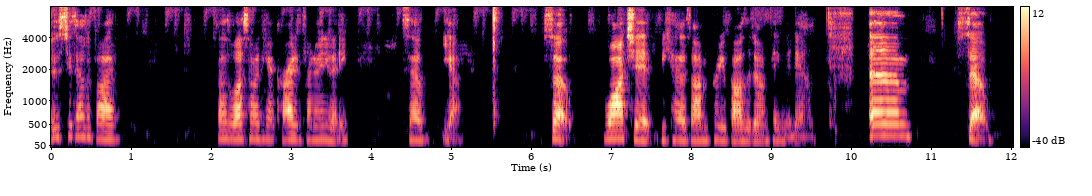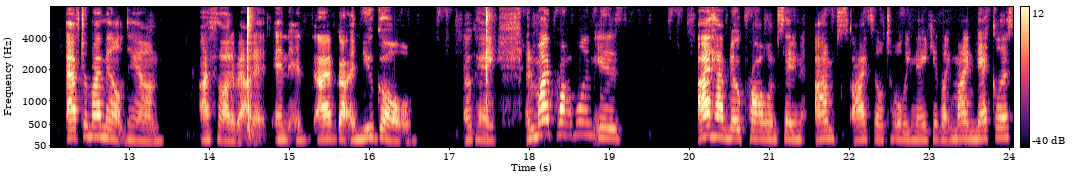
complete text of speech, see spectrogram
It was 2005. That was the last time I think I cried in front of anybody. So, yeah. So, watch it because I'm pretty positive I'm taking it down. Um, so, after my meltdown, I thought about it, and, and I've got a new goal, okay? And my problem is I have no problem saying I'm I feel totally naked. Like my necklace,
